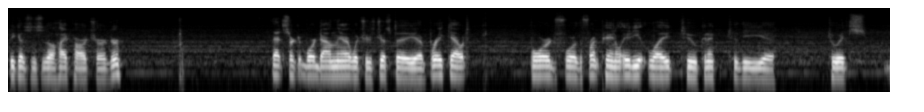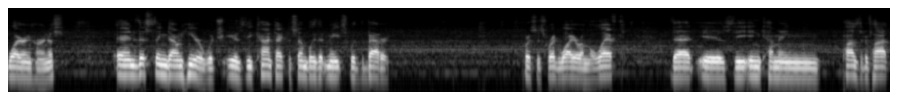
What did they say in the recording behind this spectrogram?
because this is a high power charger. That circuit board down there, which is just a, a breakout board for the front panel idiot light to connect to the uh, to its wiring harness. And this thing down here, which is the contact assembly that mates with the battery. Course, this red wire on the left, that is the incoming positive hot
